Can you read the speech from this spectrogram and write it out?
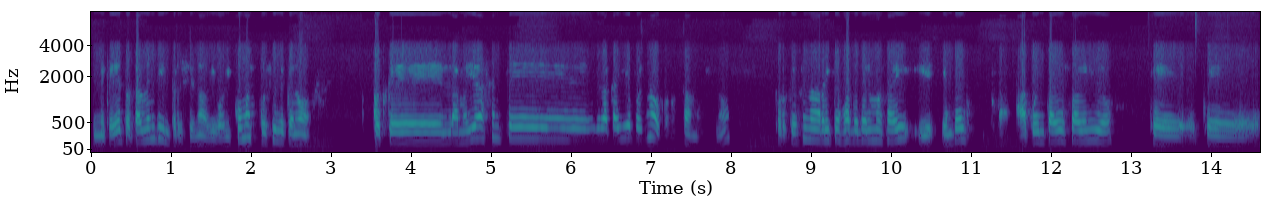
y me quedé totalmente impresionado. Digo y cómo es posible que no pues que la mayoría de la gente de la calle pues no lo conozcamos no porque es una riqueza que tenemos ahí y, entonces a cuenta de eso ha venido que, que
